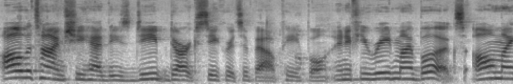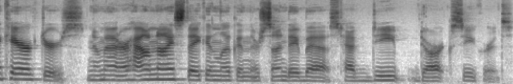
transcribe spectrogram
All the time, she had these deep, dark secrets about people. And if you read my books, all my characters, no matter how nice they can look in their Sunday best, have deep, dark secrets.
